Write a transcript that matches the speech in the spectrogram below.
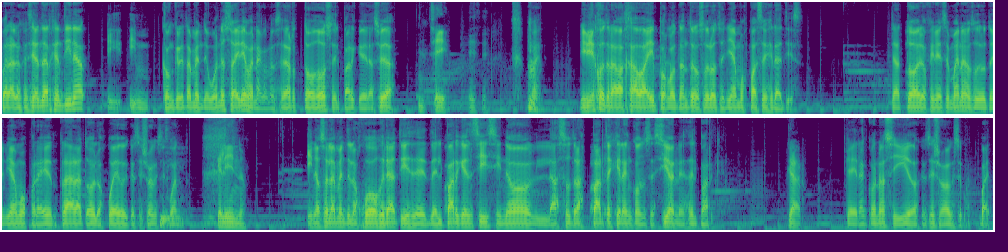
para los que sean de Argentina y, y concretamente Buenos Aires, van a conocer todos el parque de la ciudad. Sí, sí, sí. Mi viejo trabajaba ahí, por lo tanto nosotros teníamos pases gratis. O sea, todos los fines de semana nosotros teníamos para entrar a todos los juegos y qué sé yo, qué sé cuánto. Qué lindo. Y no solamente los juegos gratis de- del parque en sí, sino las otras partes que eran concesiones del parque. Claro. Que eran conocidos, qué sé yo, qué sé cuánto. Bueno.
